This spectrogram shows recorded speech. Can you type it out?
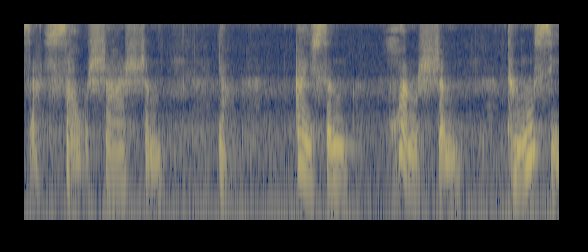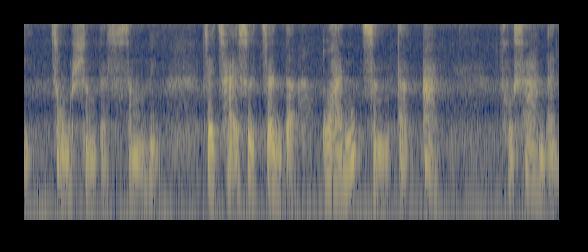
少少杀生，要爱生放生，疼惜众生的生命，这才是真的完整的爱。菩萨们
